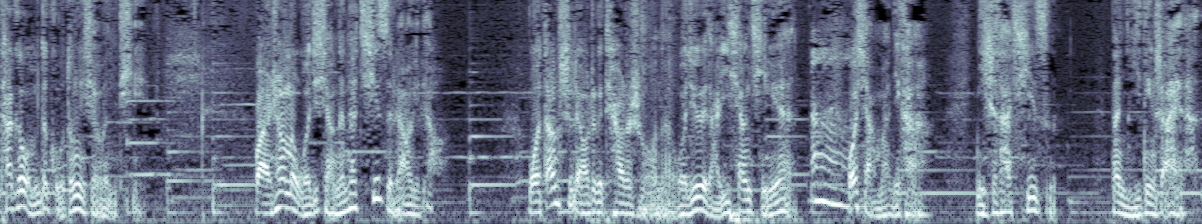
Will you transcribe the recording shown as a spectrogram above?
他跟我们的股东一些问题。晚上呢，我就想跟他妻子聊一聊。我当时聊这个天的时候呢，我就有点一厢情愿。嗯我想嘛，你看啊，你是他妻子，那你一定是爱他的，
